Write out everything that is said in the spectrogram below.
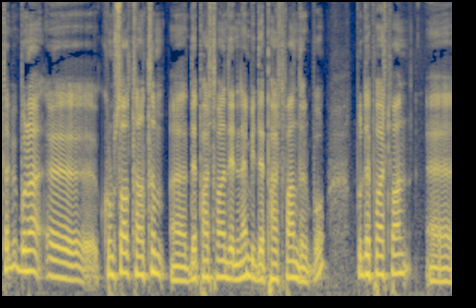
Tabii buna e, kurumsal tanıtım e, departmanı denilen bir departmandır bu. Bu departman e,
